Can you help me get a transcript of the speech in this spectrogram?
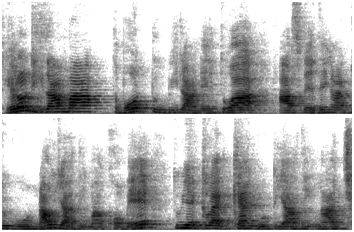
တကယ်လို့ဒီကစားမသဘောတူပြီးတာနဲ့သူကအာဆနယ်အသင်းကသူ့ကိုနောက်ရာသီမှာခေါ်မယ်သူရဲ့ club ဂန့်ကိုတရားသီငါချ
